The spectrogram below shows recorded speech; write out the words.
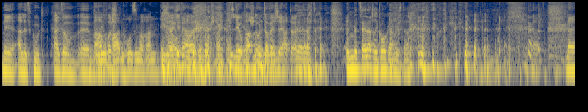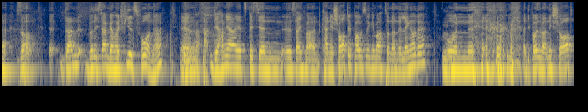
nee, alles gut. Also äh, war Leopardenhose noch an. die Ja, genau. äh, Leoparden-Unterwäsche hatte. Im Metzeler-Trikot kam ich da. Naja, so. Dann würde ich sagen, wir haben heute vieles vor, ne? Ähm, wir haben ja jetzt ein bisschen, äh, sag ich mal, keine shorte Pause gemacht, sondern eine längere. Und äh, die Pause war nicht short.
